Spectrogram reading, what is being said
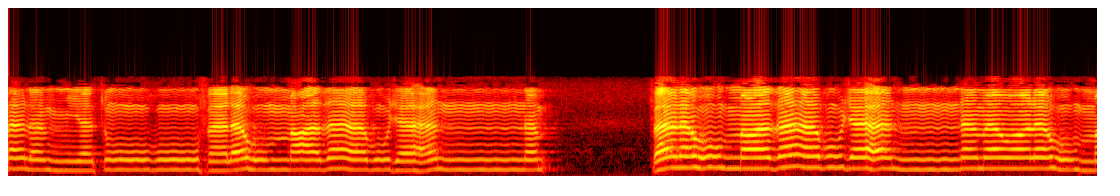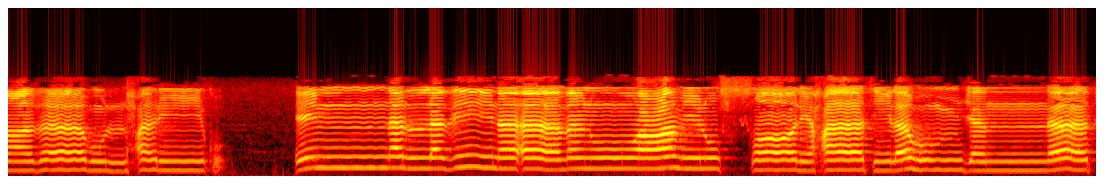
ثُمَّ لَمْ يَتُوبُوا فَلَهُمْ عَذَابُ جَهَنَّمَ فَلَهُمْ عَذَابُ جَهَنَّمَ وَلَهُمْ عَذَابُ الْحَرِيقِ. إِنَّ الَّذِينَ آمَنُوا وَعَمِلُوا الصالحات لهم جنات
